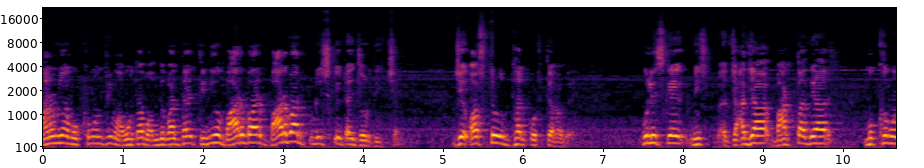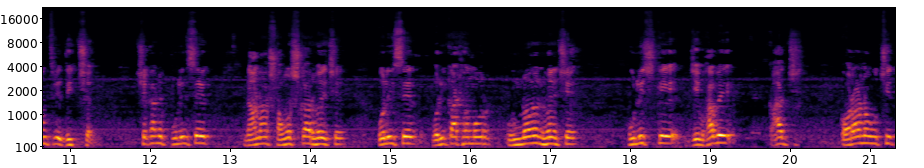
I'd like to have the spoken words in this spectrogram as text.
মাননীয় মুখ্যমন্ত্রী মমতা বন্দ্যোপাধ্যায়, তিনিও বারবার বারবার পুলিশকে এটাই জোর দিচ্ছেন যে অস্ত্র উদ্ধার করতে হবে। পুলিশকে যা যা বার্তা দেওয়ার মুখ্যমন্ত্রী দিচ্ছেন, সেখানে পুলিশের নানা সংস্কার হয়েছে, পুলিশের পরিকাঠামোর উন্নয়ন হয়েছে। পুলিশকে যেভাবে কাজ করানো উচিত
